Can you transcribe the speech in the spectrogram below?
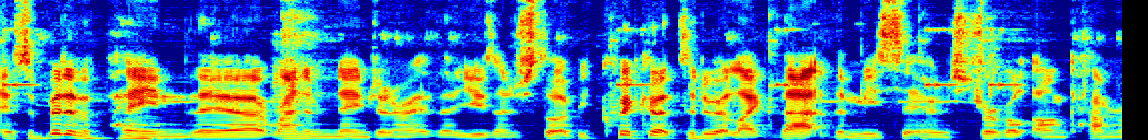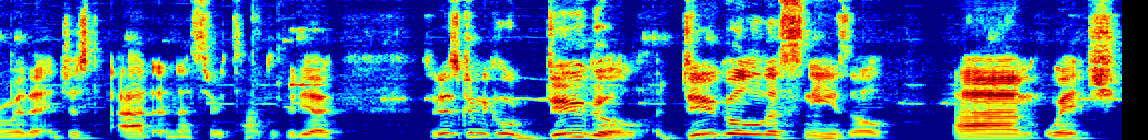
It's a bit of a pain, the uh, random name generator they're using. I just thought it'd be quicker to do it like that than me sit here and struggle on camera with it and just add unnecessary time to video. So it's going to be called Dougal, Dougal the Sneasel, um, which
